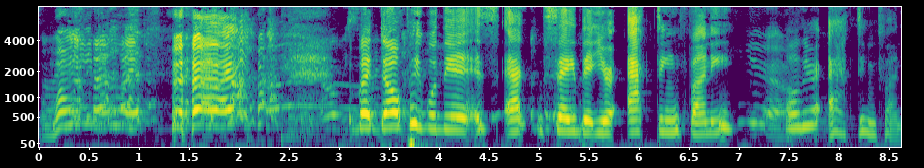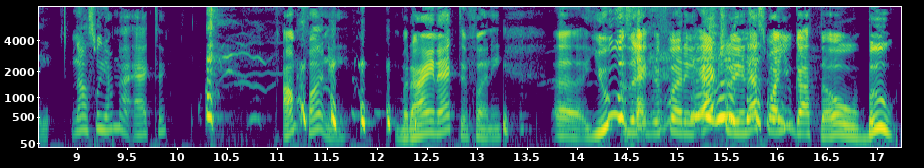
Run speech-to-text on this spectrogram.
won't he do it? But don't people then act, say that you're acting funny? yeah. Oh, you're acting funny. No, sweet, I'm not acting. I'm funny, but I ain't acting funny. Uh, you was acting funny actually, and that's why you got the old boot.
